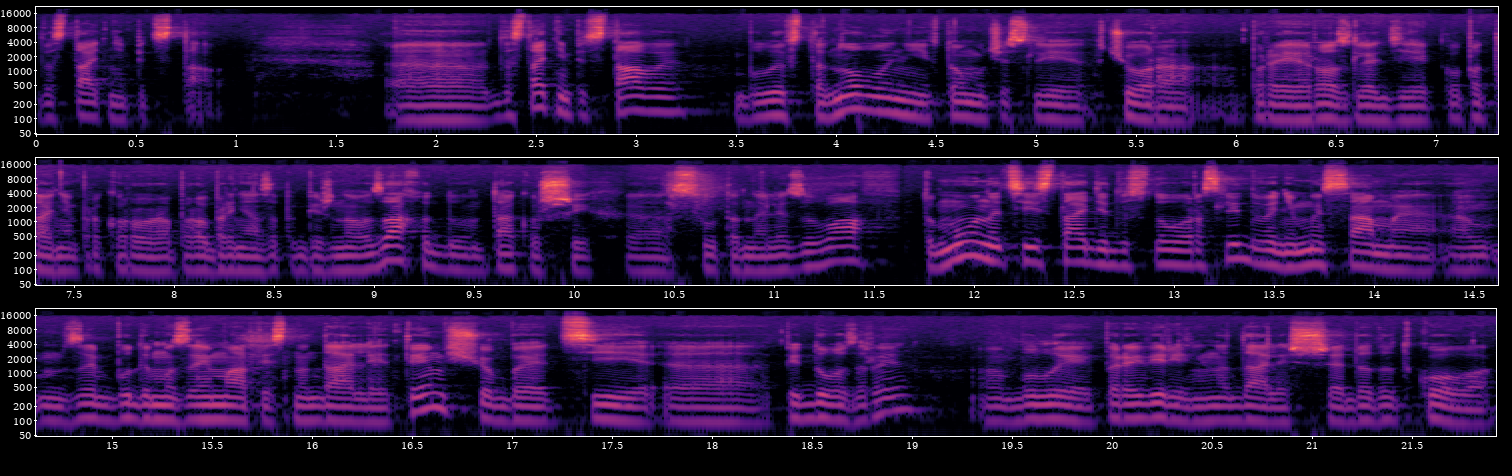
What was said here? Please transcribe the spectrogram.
достатні підстави. Е, Достатні підстави були встановлені, в тому числі вчора при розгляді клопотання прокурора про обрання запобіжного заходу. Також їх е, суд аналізував. Тому на цій стадії досудового розслідування ми саме е, будемо займатися надалі тим, щоб ці е, підозри е, були перевірені надалі ще додатково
